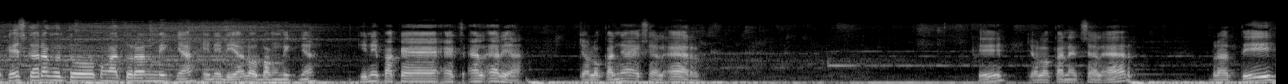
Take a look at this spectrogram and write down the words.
Oke sekarang untuk pengaturan micnya ini dia lubang micnya. Ini pakai XLR ya. Colokannya XLR Oke colokan XLR berarti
